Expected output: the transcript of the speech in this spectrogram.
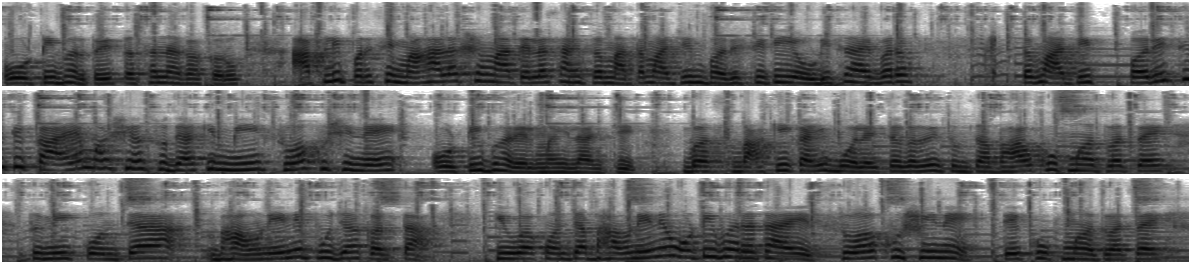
ओटी भरतोय तसं नका करू. आपली परिस्थिती महालक्ष्मी मातेला सांगतं माता माझी परिस्थिती एवढीच आहे बरं. तर माझी परिस्थिती कायम अशी असू द्या की मी स्वखुशीने ओटी भरेल महिलांची. बस बाकी काही बोलायचं गरज नाही. तुमचा भाव खूप महत्त्वाचा आहे. तुम्ही कोणत्या भावनेने पूजा करता किंवा कोणत्या भावनेने ओटी भरत आहेत स्वखुशीने ते खूप महत्त्वाचं आहे.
